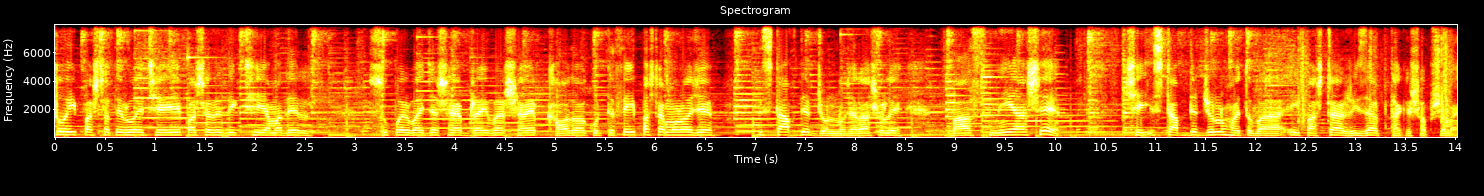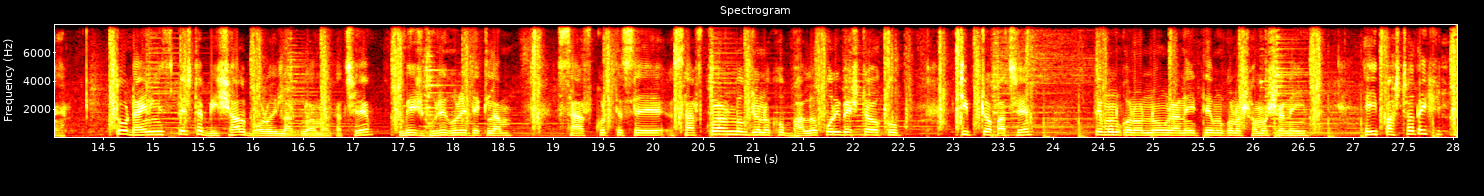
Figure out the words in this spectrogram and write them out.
তো এই পাশটাতে রয়েছে, এই পাশটাতে দেখছি আমাদের সুপারভাইজার সাহেব, ড্রাইভার সাহেব খাওয়া দাওয়া করতেছে। এই পাশটা মনে হয় যে স্টাফদের জন্য, যারা আসলে বাস নিয়ে আসে, সেই স্টাফদের জন্য হয়তো বা এই পাশটা রিজার্ভ থাকে সবসময়। তো ডাইনিং স্পেসটা বিশাল বড়ই লাগল আমার কাছে। বেশ ঘুরে ঘুরে দেখলাম, সার্ভ করতেছে। সার্ভ করার লোকজনও খুব ভালো, পরিবেশটাও খুব টিপটপ আছে। তেমন কোনো নোংরা নেই, তেমন কোনো সমস্যা নেই। এই পাশটাতে একটু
